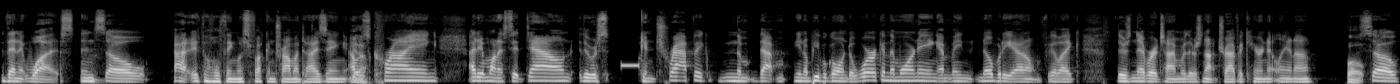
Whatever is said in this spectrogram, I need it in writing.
than it was, and hmm. so uh, it, the whole thing was fucking traumatizing. I Yeah. was crying. I didn't want to sit down. There was fucking traffic. in the- That you know, people going to work in the morning. I mean, nobody. I don't feel like there's never a time where there's not traffic here in Atlanta. Well- so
